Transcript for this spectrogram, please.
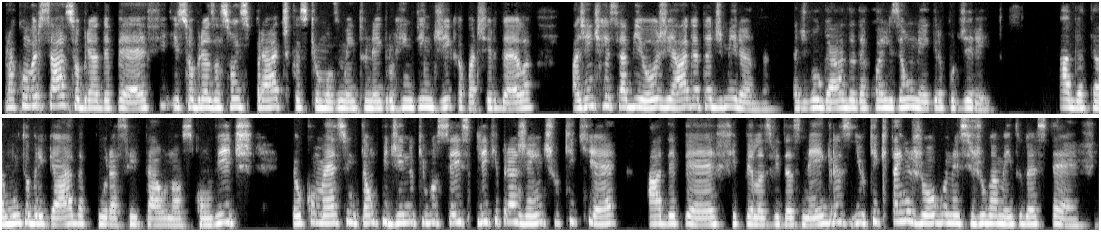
Para conversar sobre a DPF e sobre as ações práticas que o movimento negro reivindica a partir dela, a gente recebe hoje Agatha de Miranda, advogada da Coalizão Negra por Direitos. Agatha, muito obrigada por aceitar o nosso convite. Eu começo então pedindo que você explique para a gente o que, que é a DPF pelas vidas negras e o que está em jogo nesse julgamento do STF.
